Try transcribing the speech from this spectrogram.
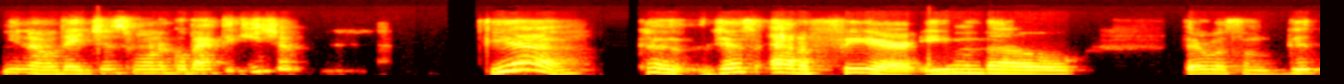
you know, they just want to go back to Egypt? Yeah, because just out of fear, even though there were some good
